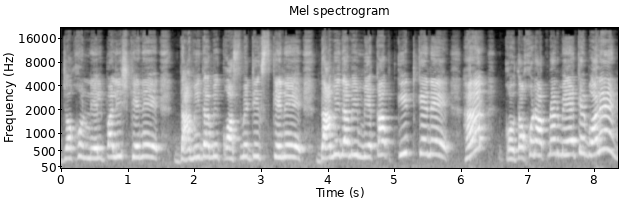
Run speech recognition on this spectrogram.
যখন নেল পালিশ কেনে, দামি দামি কসমেটিক্স কেনে, দামি দামি মেকআপ কিট কেনে হ্যাঁ? তখন আপনার মেয়েকে বলেন,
